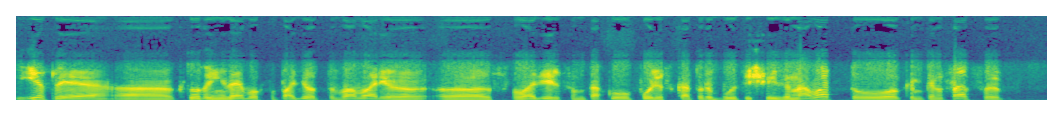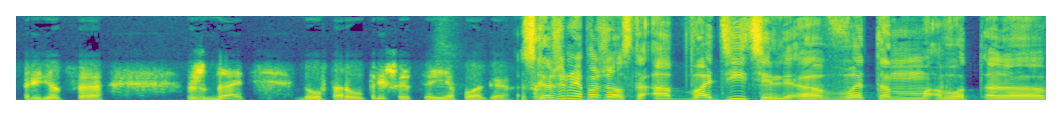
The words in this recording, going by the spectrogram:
если э, кто-то, не дай бог, попадет в аварию э, с владельцем такого полиса, который будет еще и виноват, то компенсацию придется ждать до второго пришествия, я полагаю. Скажи мне, пожалуйста, а водитель э, в этом вот э,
